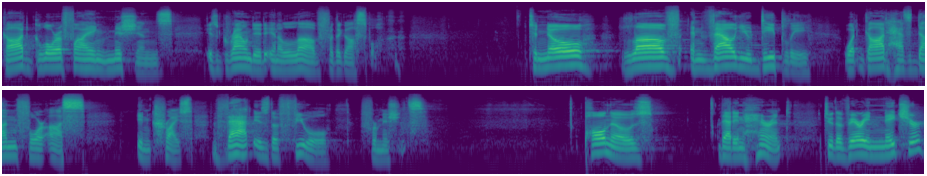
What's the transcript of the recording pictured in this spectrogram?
God glorifying missions is grounded in a love for the gospel. To know, love, and value deeply what God has done for us in Christ. That is the fuel for missions. Paul knows that inherent to the very nature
